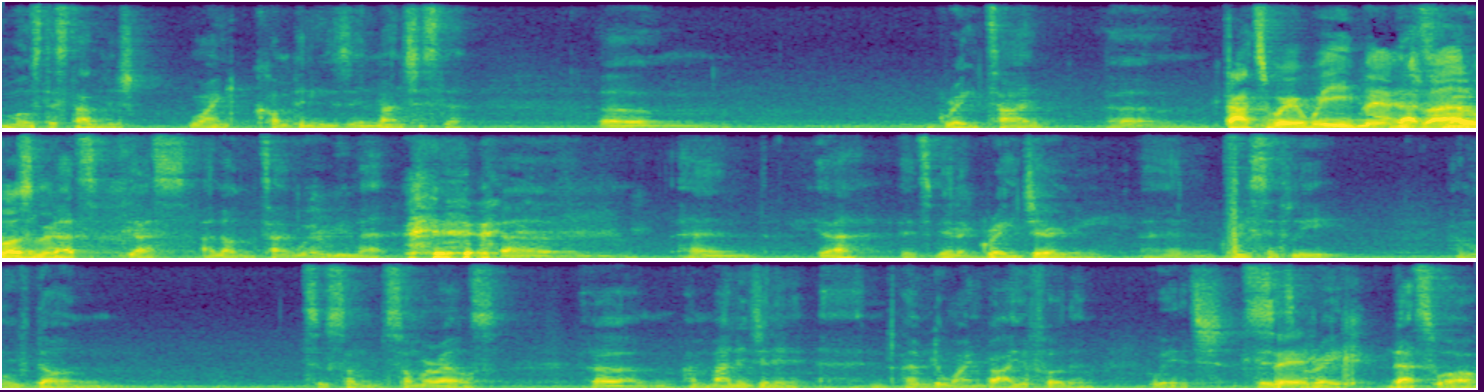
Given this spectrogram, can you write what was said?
most established wine companies in Manchester. Um, great time. Um, That's where we met as that's well, where- wasn't it? That's yes, a long time where we met, um, and yeah, it's been a great journey. And recently, I moved on to some somewhere else. Um, I'm managing it, and I'm the wine buyer for them, which is great. That's what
